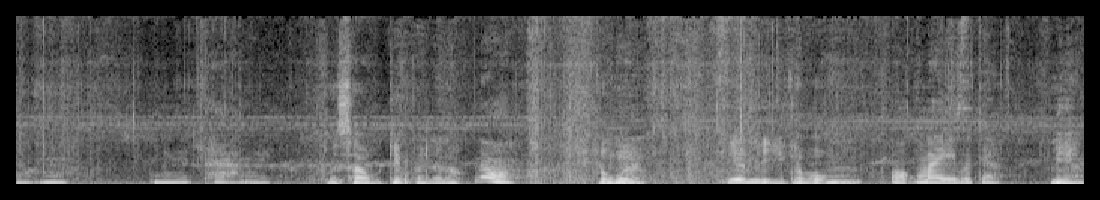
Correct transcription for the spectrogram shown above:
ดอกนึงนี่ทาง เลยมาเสาเก็บไปแล้วเนาะเนาะลงมาเลี้ยนอีกครับผม ออกใหม่ปะจ๊ะเมียน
